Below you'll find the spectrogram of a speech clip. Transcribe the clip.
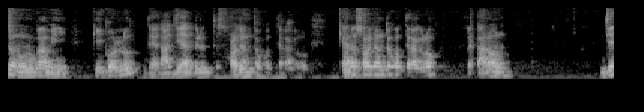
জন অনুগামী কি করল? যে রাজিয়ার বিরুদ্ধে ষড়যন্ত্র করতে লাগল। কেন ষড়যন্ত্র করতে লাগল? কারণ যে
